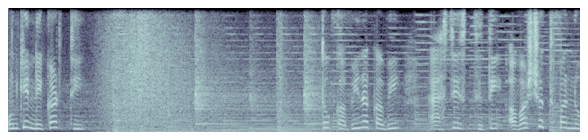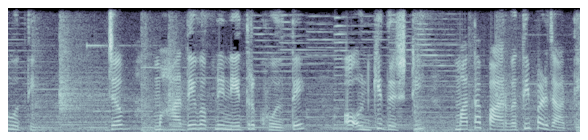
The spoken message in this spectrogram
उनके निकट थी। कभी न कभी ऐसी स्थिति अवश्य उत्पन्न होती। जब महादेव अपने नेत्र खोलते और उनकी दृष्टि माता पार्वती पर जाती।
